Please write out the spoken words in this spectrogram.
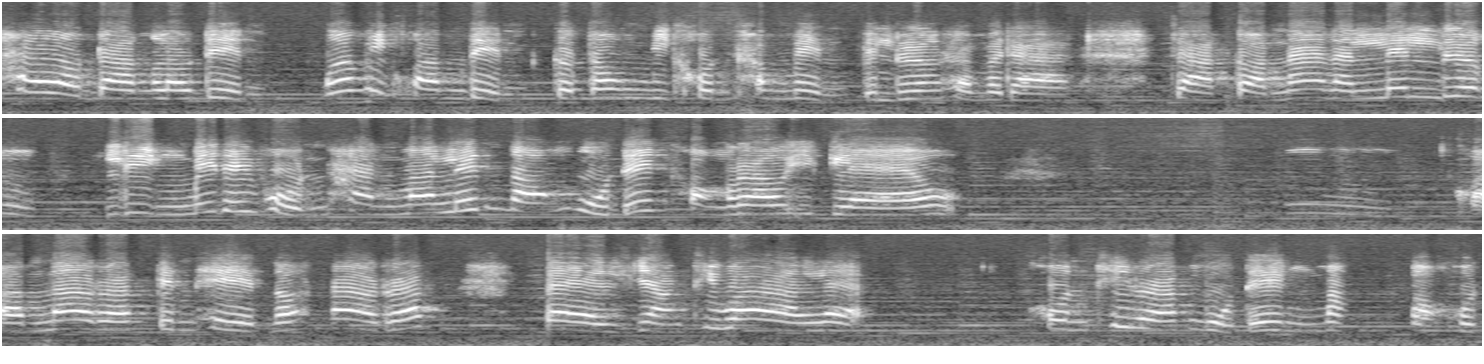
ถ้าเราดังเราเด่นเมื่อมีความเด่นก็ต้องมีคนคอมเมนต์เป็นเรื่องธรรมดา จากก่อนหน้านั้นเล่นเรื่องลิงไม่ได้ผลหันมาเล่นน้องหมูเด้งของเราอีกแล้ว ความน่ารักเป็นเหตุเนาะน่ารัก แต่อย่างที่ว่าแหละ คนที่รักหมูเด้งมากกว่าคน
